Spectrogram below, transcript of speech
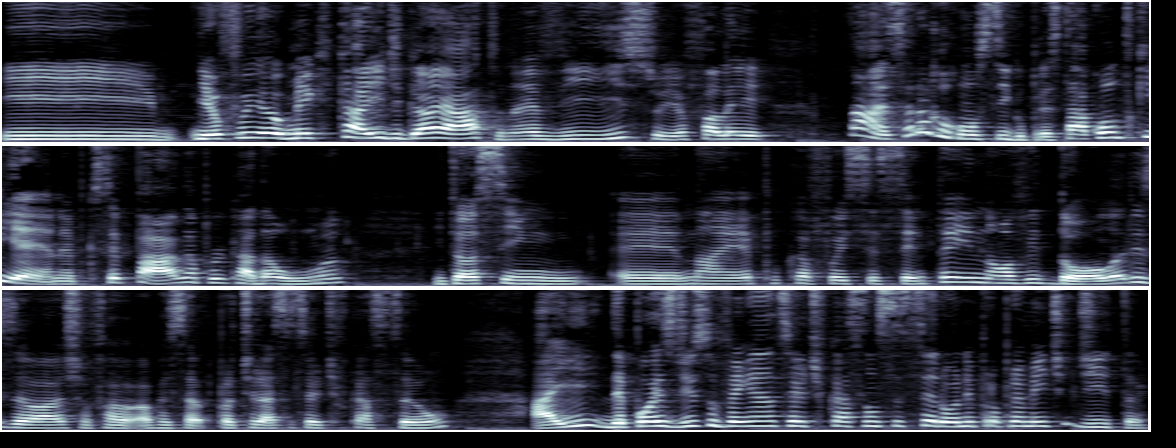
E, e eu fui, eu meio que caí de gaiato, né, vi isso e eu falei, ah, será que eu consigo prestar? Quanto que é, né? Porque você paga por cada uma. Então, assim, é, na época foi 69 dólares, eu acho, para tirar essa certificação. Aí, depois disso, vem a certificação Cicerone propriamente dita,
